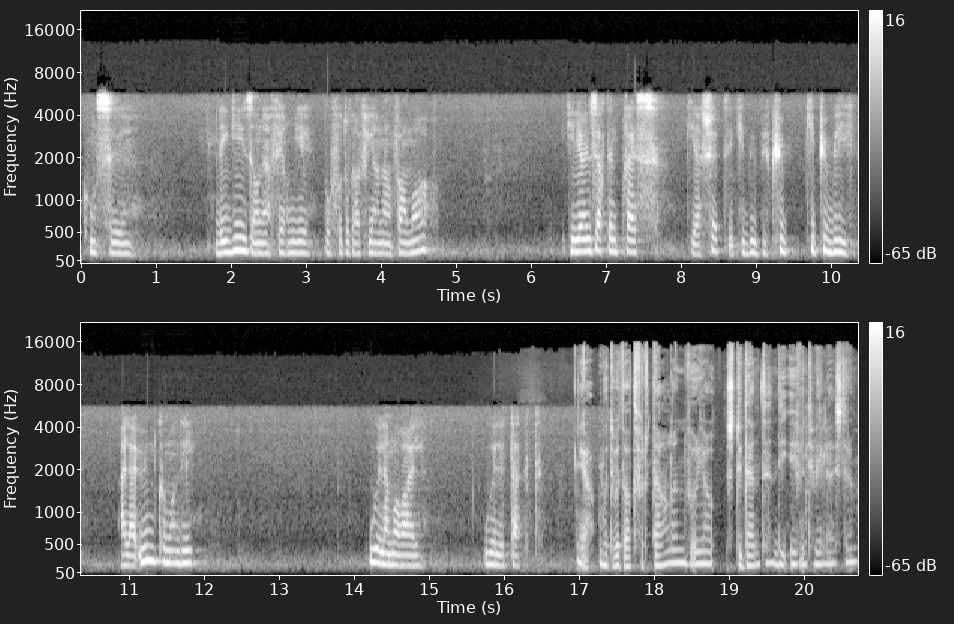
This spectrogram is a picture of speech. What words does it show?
qu'on se déguise en infirmier pour photographier un enfant mort, qu'il y a une certaine presse qui achète et qui, publie à la une, comme on dit, où est la morale? Le tact Ja, moeten we dat vertalen voor jouw studenten die eventueel luisteren?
